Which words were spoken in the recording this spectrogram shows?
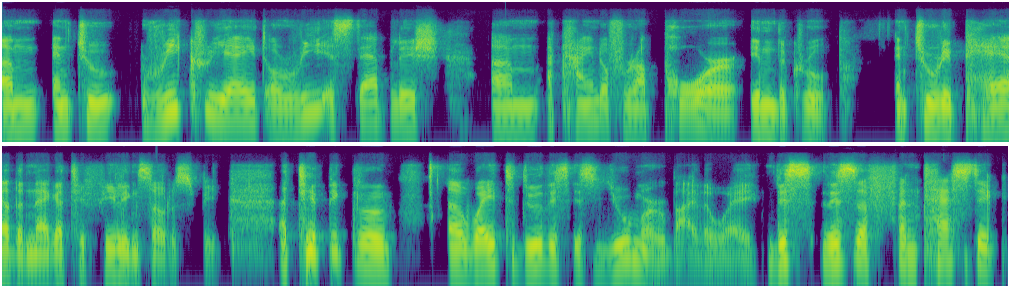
um, and to recreate or re-establish um, a kind of rapport in the group and to repair the negative feeling, so to speak. A typical uh, way to do this is humor, by the way. This, this is a fantastic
